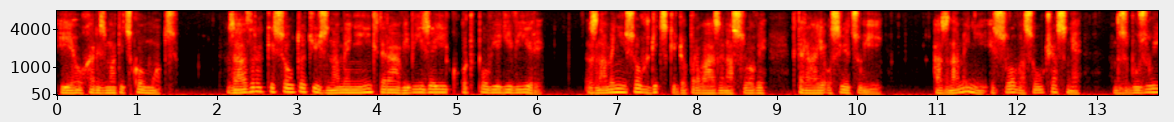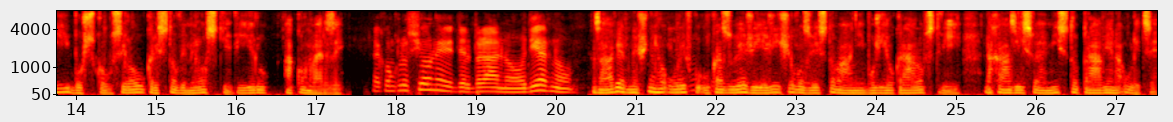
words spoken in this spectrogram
i jeho charismatickou moc. Zázraky jsou totiž znamení, která vybízejí k odpovědi víry. Znamení jsou vždycky doprovázena slovy, která je osvěcují, a znamení i slova současně vzbuzují božskou silou Kristovy milosti víru a konverzi. Závěr dnešního úryvku ukazuje, že Ježíšovo zvěstování Božího království nachází své místo právě na ulici.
